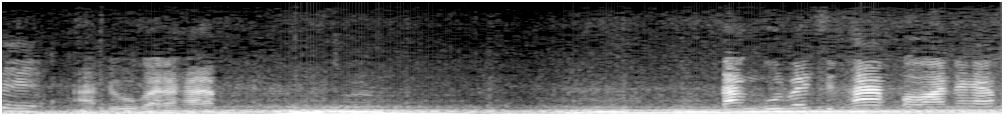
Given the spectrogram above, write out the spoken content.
เลยอะดูก่อนนะครับ ตั้งบูทไว้ 15 ปอนด์นะครับ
